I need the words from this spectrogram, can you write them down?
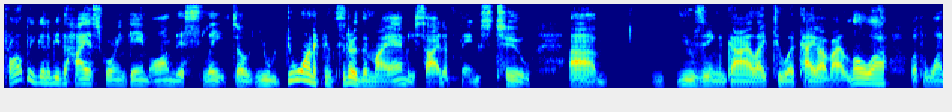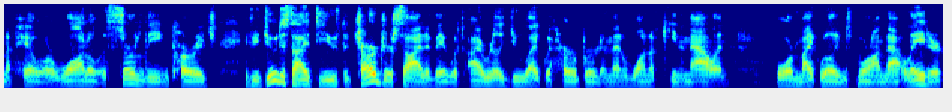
probably going to be the highest scoring game on this slate. So you do want to consider the Miami side of things too. Um, using a guy like Tua Tagovailoa with one of Hill or Waddle is certainly encouraged. If you do decide to use the Charger side of it, which I really do like with Herbert, and then one of Keenan Allen or Mike Williams, more on that later,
